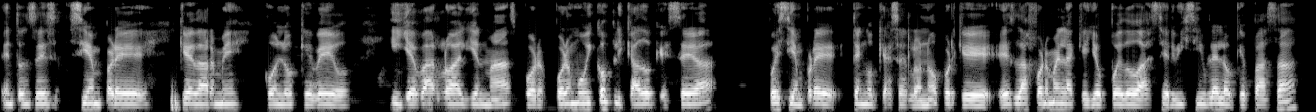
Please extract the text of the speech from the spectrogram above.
entonces, siempre quedarme con lo que veo y llevarlo a alguien más, por, por muy complicado que sea, pues siempre tengo que hacerlo, ¿no? Porque es la forma en la que yo puedo hacer visible lo que pasa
